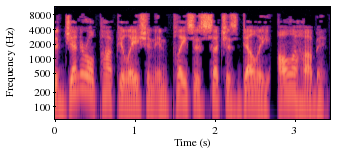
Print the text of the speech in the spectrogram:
The general population in places such as Delhi, Allahabad,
